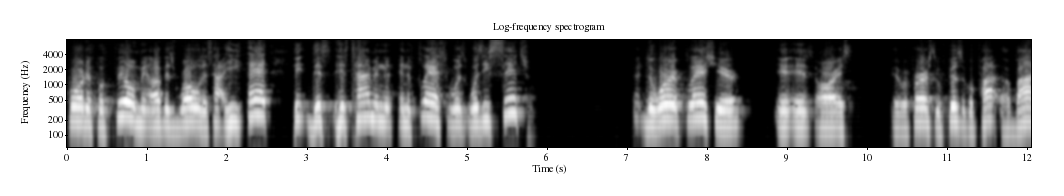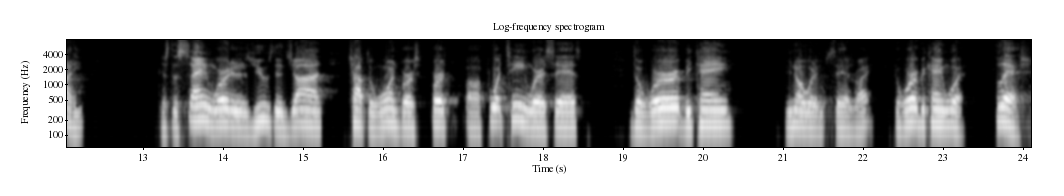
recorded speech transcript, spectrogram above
for the fulfillment of his role as how he had he, this his time in the in the flesh was was essential. The word flesh here is or is, it refers to physical uh, body. It's the same word that is used in John chapter 1 verse uh, 14 where it says the word became you know what it says right the word became what flesh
